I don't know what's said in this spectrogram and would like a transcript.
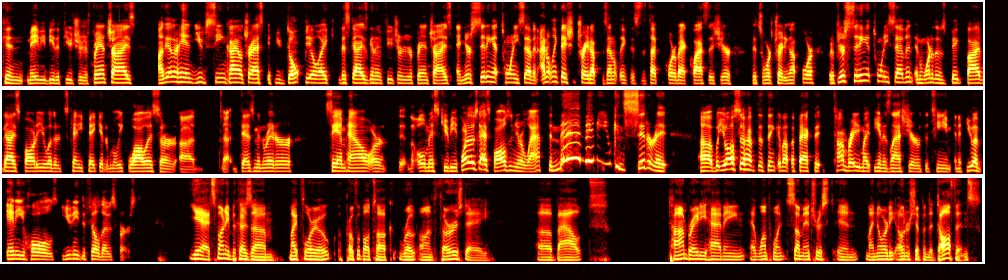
can maybe be the future of your franchise. On the other hand, you've seen Kyle Trask. If you don't feel like this guy is going to future your franchise, and you're sitting at 27, I don't think they should trade up because I don't think this is the type of quarterback class this year that's worth trading up for. But if you're sitting at 27 and one of those big five guys fall to you, whether it's Kenny Pickett or Malik Willis or uh, uh, Desmond Ridder, Sam Howell, or the, the Ole Miss QB, if one of those guys falls in your lap, then man, maybe you consider it. Uh, but you also have to think about the fact that Tom Brady might be in his last year with the team, and if you have any holes, you need to fill those first. Yeah, it's funny because um, Mike Florio, Pro Football Talk, wrote on Thursday about Tom Brady having at one point some interest in minority ownership in the Dolphins,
